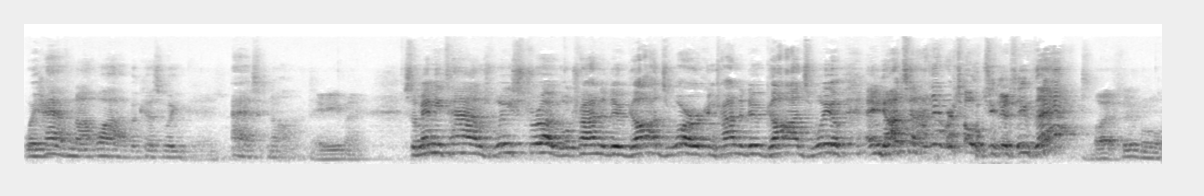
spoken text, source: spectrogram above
We have not. Why? Because we ask not. Amen. So many times we struggle trying to do God's work and trying to do God's will. And God said, I never told you to do that. But see, boy.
